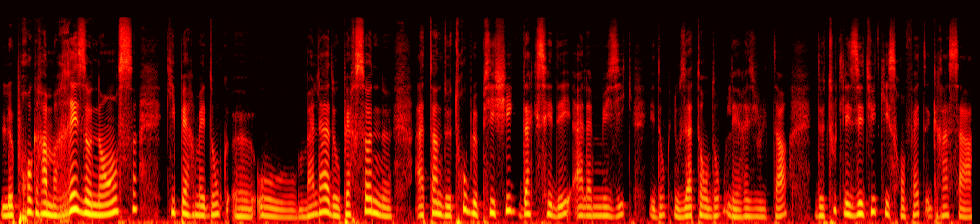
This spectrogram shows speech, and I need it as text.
le programme Résonance qui permet donc euh, aux malades, aux personnes atteintes de troubles psychiques d'accéder à la musique. Et donc, nous attendons les résultats de toutes les études qui seront faites grâce à,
